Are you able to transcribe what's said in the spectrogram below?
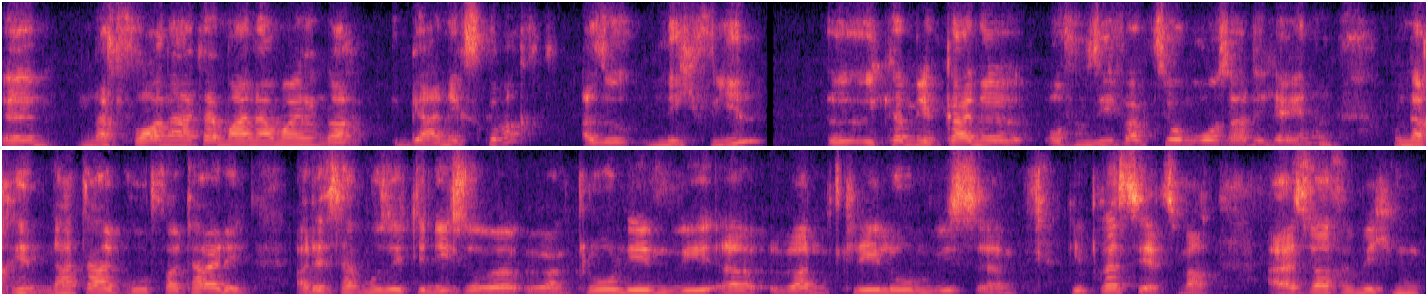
ähm, nach vorne hat er meiner Meinung nach gar nichts gemacht, also nicht viel. Äh, ich kann mir keine Offensivaktion großartig erinnern. Und nach hinten hat er halt gut verteidigt. Aber deshalb muss ich den nicht so über, über ein Klo leben, wie äh, über ein Klee loben, wie es äh, die Presse jetzt macht. Aber es war für mich ein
